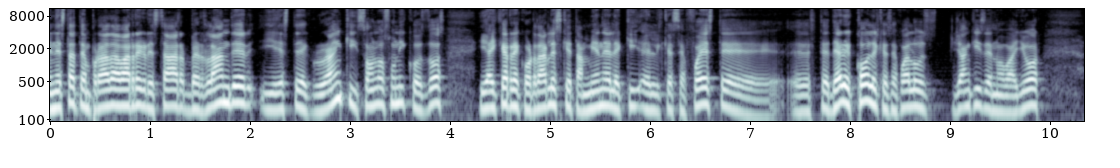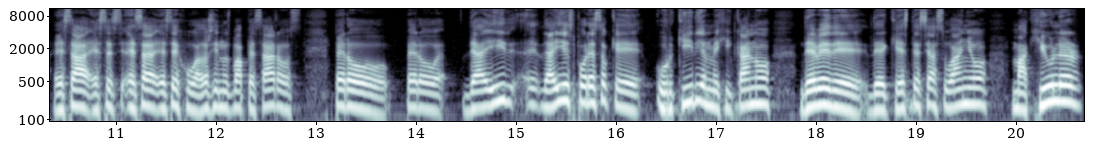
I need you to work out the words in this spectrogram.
en esta temporada va a regresar Verlander y este Granky, son los únicos dos. Y hay que recordarles que también el, el que se fue, este, este Derek Cole, el que se fue a los Yankees de Nueva York, esa, ese, ese jugador sí nos va a pesar. Pero, pero de, ahí, de ahí es por eso que Urquiri, el mexicano, debe de, que este sea su año. McHuller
